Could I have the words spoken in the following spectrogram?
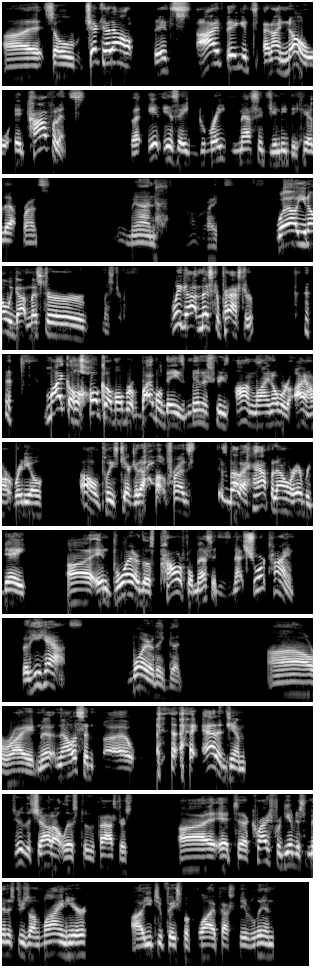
Uh, so check that out. It's I think it's and I know in confidence that it is a great message. You need to hear that, friends. Amen. All right. Well, you know, we got Mr. Mr. We got Mr. Pastor. Michael Holcomb over at Bible Days Ministries online over at iHeartRadio. Oh, please check it out, friends. It's about a half an hour every day. Uh, and boy, are those powerful messages in that short time that he has. Boy, are they good. All right. Now, listen, uh, I added him to the shout out list to the pastors uh, at uh, Christ Forgiveness Ministries online here, uh, YouTube, Facebook Live. Pastor David Lynn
